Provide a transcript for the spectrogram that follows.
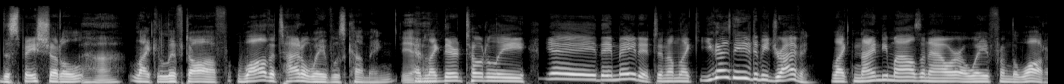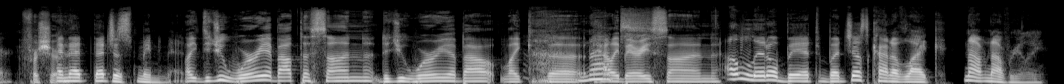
the space shuttle Uh-huh. like lift off while the tidal wave was coming. Yeah. And like they're totally, yay, they made it. And I'm like, you guys needed to be driving like 90 miles an hour away from the water. For sure. And that that just made me mad. Like, did you worry about the son? Did you worry about like the Halle Berry's son? A little bit, but just kind of like not not really.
